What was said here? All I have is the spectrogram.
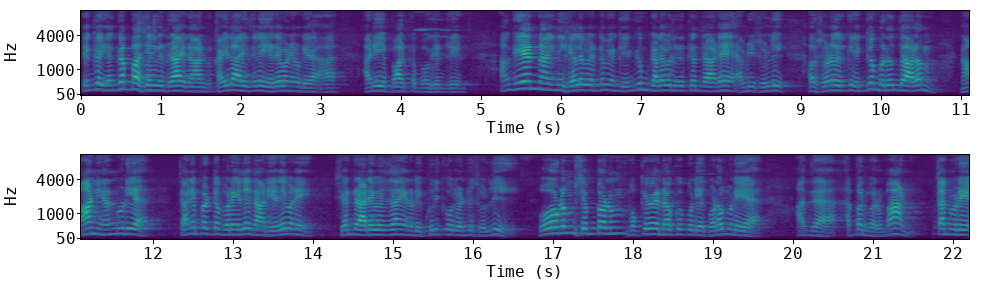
எங்கே எங்கப்பா செல்கின்றாய்? நான் கைலாயத்தில் இறைவனுடைய அடியை பார்க்க போகின்றேன். அங்கேயே நான் இனி செல்ல வேண்டும். எங்கே எங்கும் கடவுள் இருக்கின்றானே அப்படின்னு சொல்லி அவர் சொன்னதற்கு எங்கும் இருந்தாலும் நான் என்னுடைய தனிப்பட்ட முறையிலே நான் இறைவனை சென்று அடைவது தான் என்னுடைய குறிக்கோள் என்று சொல்லி ஓடும் செம்பனும் முக்கியவே நோக்கக்கூடிய குடமுடைய அந்த அப்பர் பெருமான் தன்னுடைய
